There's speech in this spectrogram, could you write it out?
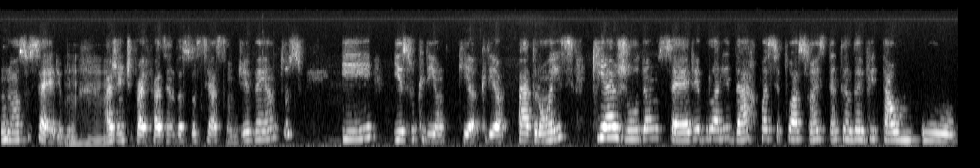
o nosso cérebro. Uhum. A gente vai fazendo associação de eventos e isso cria, que- cria padrões que ajudam o cérebro a lidar com as situações, tentando evitar o, o,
